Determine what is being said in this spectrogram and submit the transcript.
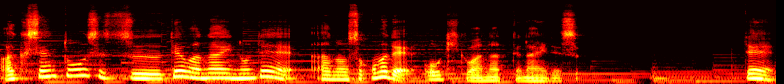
アクセント音節ではないので、あの、そこまで大きくはなってないです。で、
